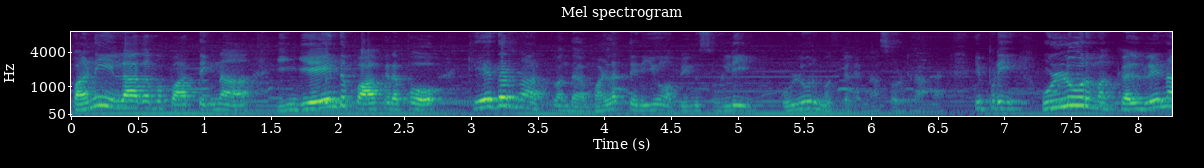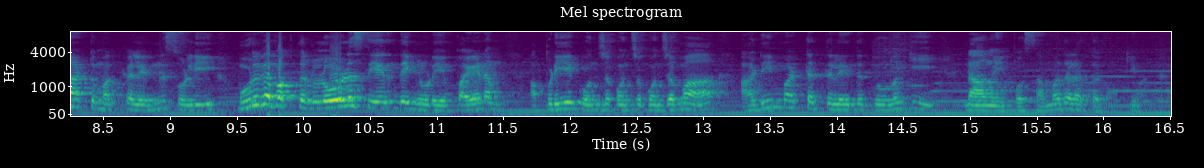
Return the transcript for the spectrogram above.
பனி இல்லாதப்ப பார்த்தீங்கன்னா இங்கேருந்து பார்க்குறப்போ கேதார்நாத் வந்த மழை தெரியும் அப்படின்னு சொல்லி உள்ளூர் மக்கள் என்ன சொல்றாங்க? இப்படி உள்ளூர் மக்கள் வெளிநாட்டு மக்கள்னு சொல்லி முருக பக்தர்களோடு சேர்ந்து எங்களுடைய பயணம் அப்படியே கொஞ்சம் கொஞ்சம் கொஞ்சமா அடிமட்டத்திலேருந்து துவங்கி நாங்கள் இப்போ சமதளத்தை நோக்கி வந்துட்டோம்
